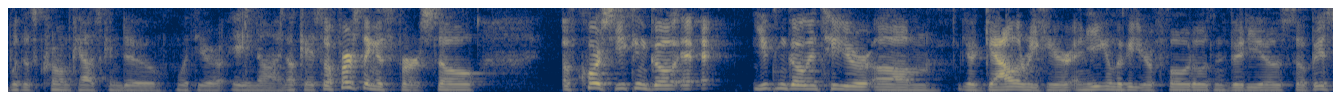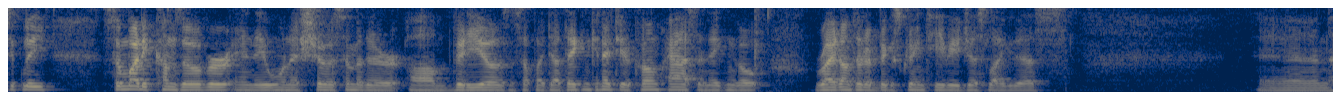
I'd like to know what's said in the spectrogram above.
what this Chromecast can do with your A9. Okay, so first thing is first. So, of course, you can go eh, eh, you can go into your um, your gallery here, and you can look at your photos and videos. So basically, somebody comes over and they want to show some of their um, videos and stuff like that. They can connect to your Chromecast, and they can go right onto their big screen TV just like this. And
